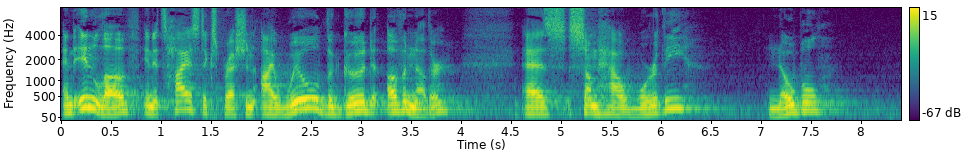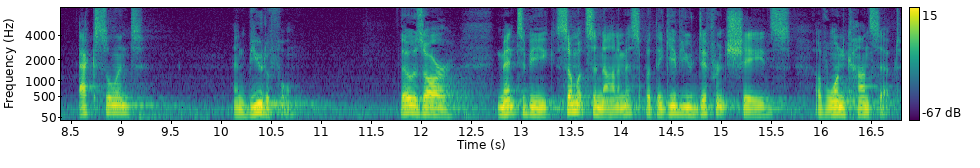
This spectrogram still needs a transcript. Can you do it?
And in love, in its highest expression, I will the good of another as somehow worthy, noble, excellent, and beautiful. Those are meant to be somewhat synonymous, but they give you different shades of one concept.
